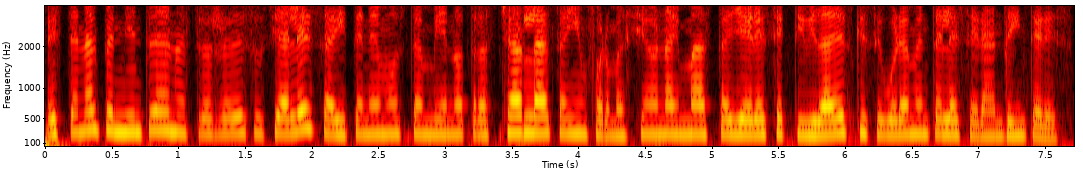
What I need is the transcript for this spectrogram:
estén al pendiente de nuestras redes sociales, ahí tenemos también otras charlas, hay información, hay más talleres y actividades que seguramente les serán de interés.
